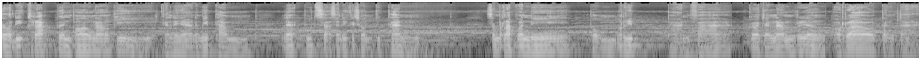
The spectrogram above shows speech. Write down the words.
สวัสดีครับเพื่อนพ้องน้องพี่กัลยาณมิตรธรรม และพุทธศาสนิกชนทุกท่านสำหรับวันนี้ผมริศผ่านฟ้า ก็จะนำเรื่องราวต่าง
